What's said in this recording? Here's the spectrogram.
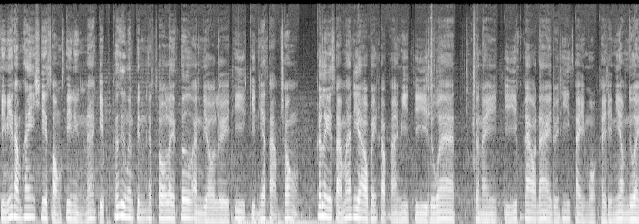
สิ่งที่ทำให้ K2C1 น่าเก็บ ก็คือมันเป็น Assault Rifle อันเดียวเลยที่กินแค่ 3 ช่อง ก็เลยสามารถที่จะเอาไปกับ RPG หรือว่าจะใน G29 ได้โดยที่ใส่หมวกไทเทเนียมด้วย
